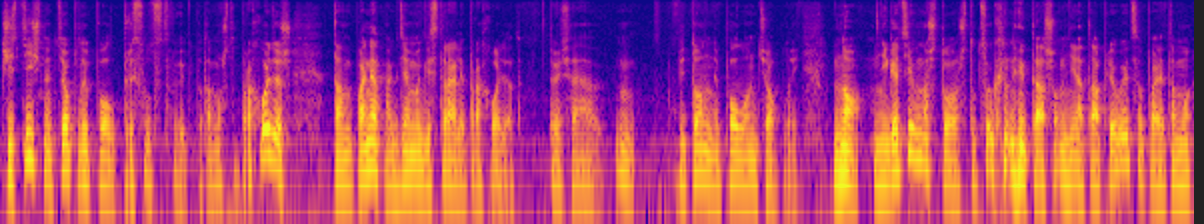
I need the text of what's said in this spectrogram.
частично теплый пол присутствует, потому что проходишь, там понятно, где магистрали проходят. То есть а, ну, бетонный пол, он теплый. Но негативно что? Что цокольный этаж, он не отапливается, поэтому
